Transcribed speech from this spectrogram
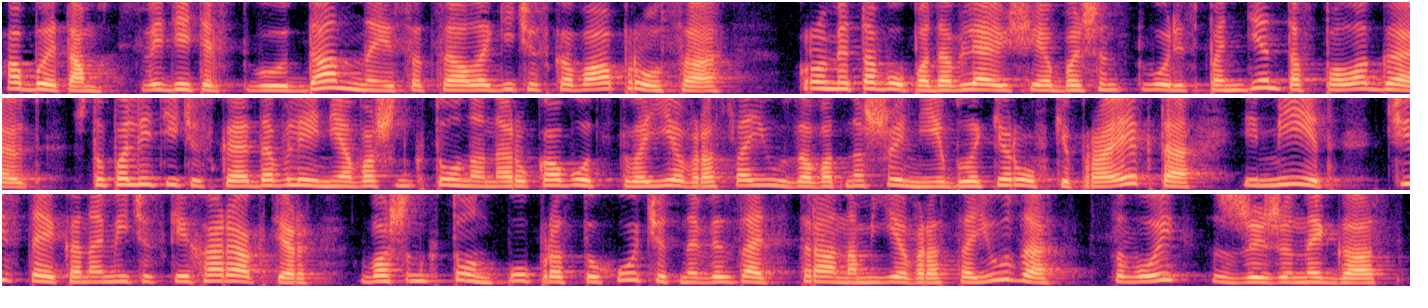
Об этом свидетельствуют данные социологического опроса. Кроме того, подавляющее большинство респондентов полагают, что политическое давление Вашингтона на руководство Евросоюза в отношении блокировки проекта имеет чисто экономический характер. Вашингтон попросту хочет навязать странам Евросоюза свой сжиженный газ.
